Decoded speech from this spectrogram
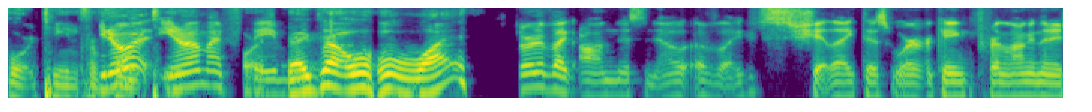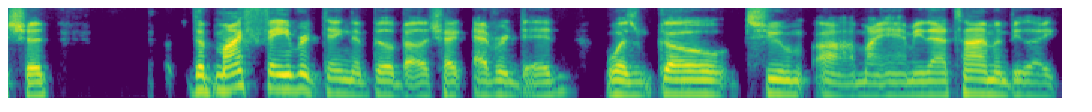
fourteen for. You know what? You know what my favorite Like, bro, what? sort of like on this note of like shit like this working for longer than it should. The my favorite thing that Bill Belichick ever did was go to uh, Miami that time and be like,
